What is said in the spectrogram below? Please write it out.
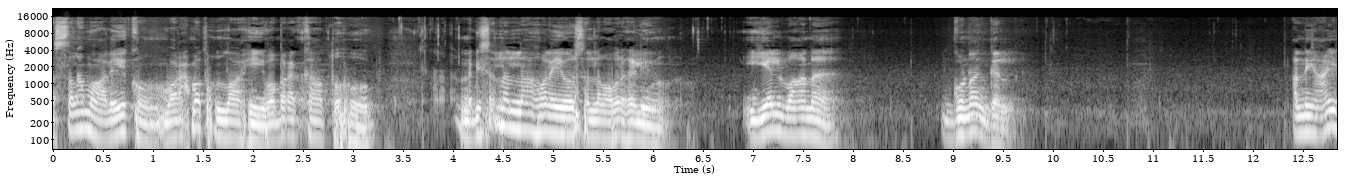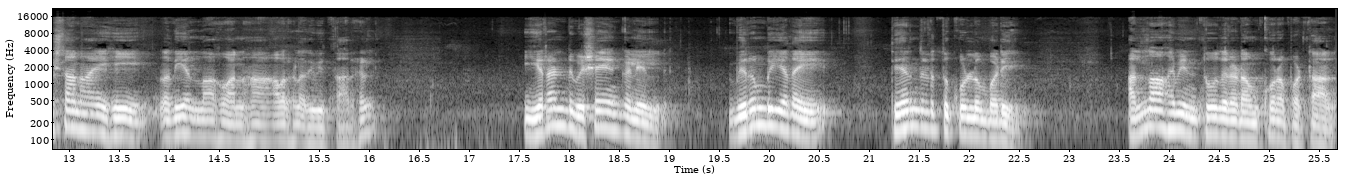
அஸ்லாம் வலைக்கும் வரமத்துல்லாஹி வபரகாத்துஹு. நபிசல்லாஹு ஸல்லல்லாஹு அலைஹி அவர்களின் இயல்பான குணங்கள். அன்னை ஆயிஷா நாயகி ரதியல்லாஹு அன்ஹா அவர்கள் அறிவித்தார்கள் இரண்டு விஷயங்களில் விரும்பியதை தேர்ந்தெடுத்து கொள்ளும்படி அல்லாஹுவின் தூதரிடம் கூறப்பட்டால்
